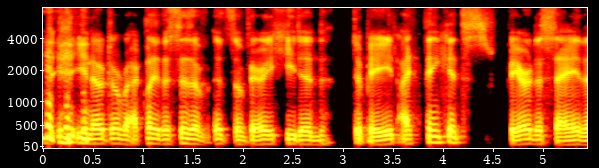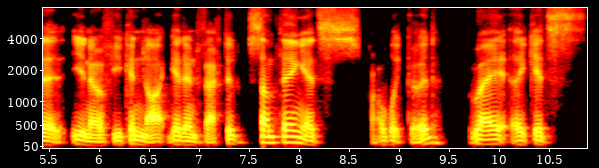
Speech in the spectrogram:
you know, directly. This is a it's a very heated debate. I think it's fair to say that you know if you cannot get infected with something, it's probably good, right? Like it's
